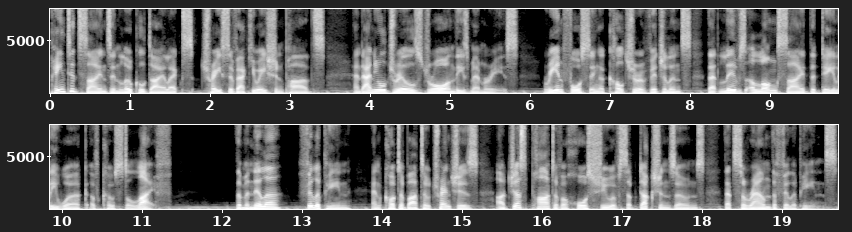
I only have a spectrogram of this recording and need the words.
Painted signs in local dialects trace evacuation paths, and annual drills draw on these memories, reinforcing a culture of vigilance that lives alongside the daily work of coastal life. The Manila, Philippine, and Cotabato trenches are just part of a horseshoe of subduction zones that surround the Philippines.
